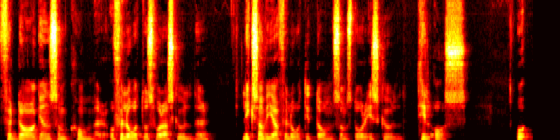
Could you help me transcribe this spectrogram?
för dagen som kommer och förlåt oss våra skulder, liksom vi har förlåtit dem som står i skuld till oss. Och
